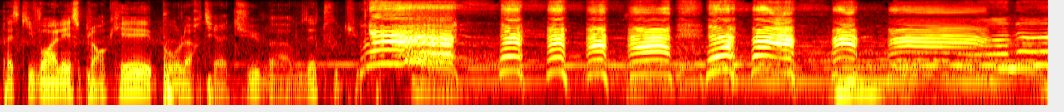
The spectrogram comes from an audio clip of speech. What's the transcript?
parce qu'ils vont aller se planquer et pour leur tirer dessus, bah, vous êtes foutus.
